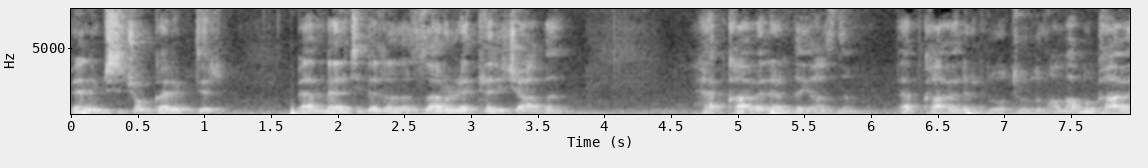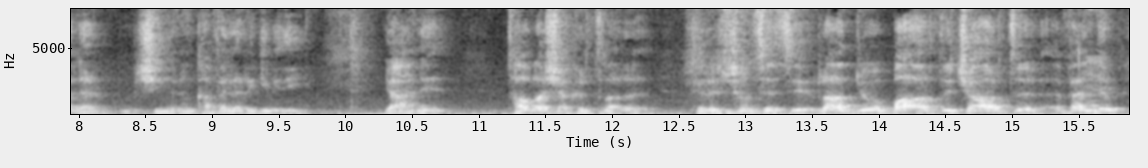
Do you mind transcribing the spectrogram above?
Benimkisi çok gariptir. Ben belki de, de zaruretler icabı hep kahvelerde yazdım. Hep kahvelerde oturdum. Ama bu kahveler şimdinin kafeleri gibi değil. Yani tavla şakırtıları, televizyon sesi, radyo, bağırtı, çağırtı efendim. Evet.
